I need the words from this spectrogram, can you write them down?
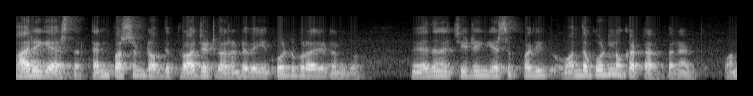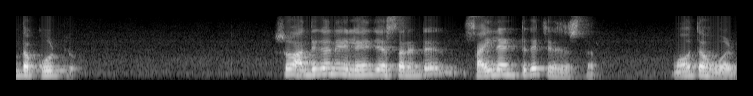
భారీగా వేస్తారు. Ten percent of the project కాదు. అంటే వెయ్యి కోట్లు ప్రాజెక్ట్ అనుకో. నువ్వు ఏదైనా చీటింగ్ చేస్తే పది వంద కోట్లు నువ్వు కట్టాలి పెనాల్టీ. వంద కోట్లు. సో అందుకని వీళ్ళు ఏం చేస్తారంటే సైలెంట్గా చేసేస్తారు. Mouth of word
